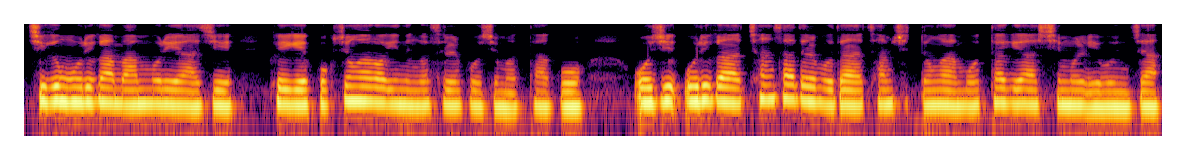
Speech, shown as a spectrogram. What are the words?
지금 우리가 만물이 아직 그에게 복종하고 있는 것을 보지 못하고 오직 우리가 천사들보다 잠시 동안 못하게 하심을 입은 자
